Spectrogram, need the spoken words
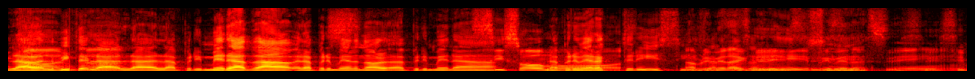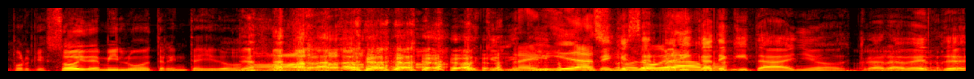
la. ¿viste? La, la, la primera da, la primera no, la primera Sí somos. la primera actriz, sí, La esa primera actriz, Sí, primera, sí. sí. Sí, sí, porque soy de 1932. Ay, qué En realidad es ¿Ves que ser holograma. marica te quita años? Claramente.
